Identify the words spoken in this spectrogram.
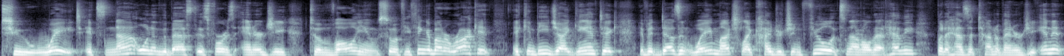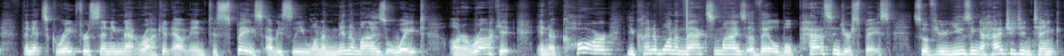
to weight. It's not one of the best as far as energy to volume. So if you think about a rocket, it can be gigantic. If it doesn't weigh much like hydrogen fuel, it's not all that heavy, but it has a ton of energy in it, then it's great for sending that rocket out into space. Obviously, you want to minimize weight on a rocket. In a car, you kind of want to maximize available passenger space. So if you're using a hydrogen tank,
